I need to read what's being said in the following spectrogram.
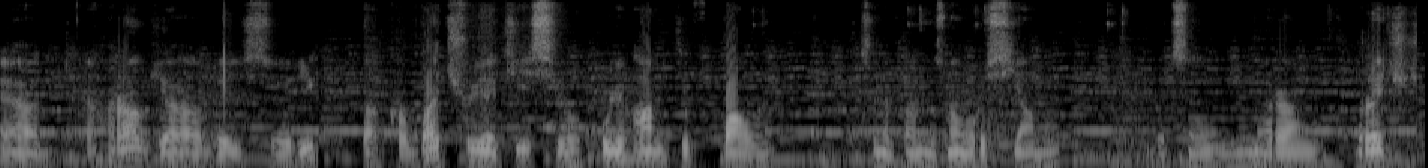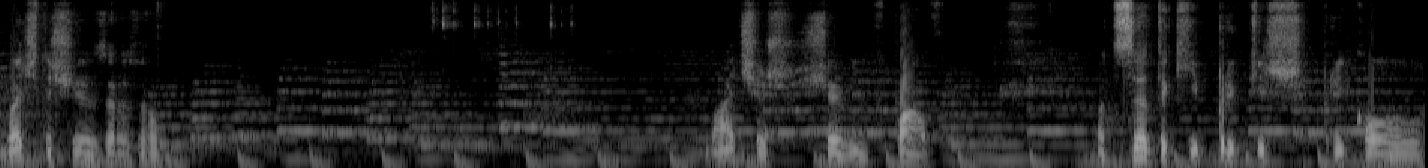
Е, грав я десь рік. Так, бачу, якісь хуліганки впали. Це, напевно, знову росіяни. Бо це нереально. До речі, бачите, що я зараз роблю? Бачиш, що він впав. Оце такий прикиш прикол.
